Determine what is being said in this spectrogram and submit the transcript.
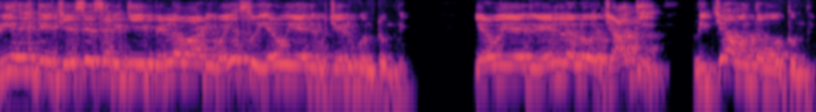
పిహెచ్డి చేసేసరికి పిల్లవాడి వయస్సు ఇరవై ఐదుకు చేరుకుంటుంది. ఇరవై ఐదు ఏళ్ళలో జాతి విద్యావంతమవుతుంది.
